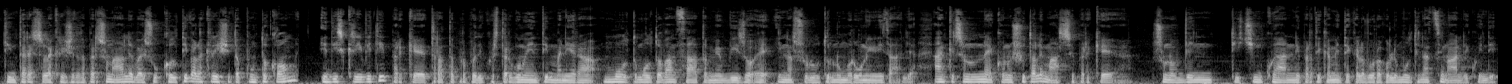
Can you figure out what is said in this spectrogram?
ti interessa la crescita personale, vai su coltivalacrescita.com ed iscriviti perché tratta proprio di questi argomenti in maniera molto molto avanzata, a mio avviso è in assoluto il numero uno in Italia, anche se non è conosciuta alle masse perché sono 25 anni praticamente che lavora con le multinazionali, quindi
